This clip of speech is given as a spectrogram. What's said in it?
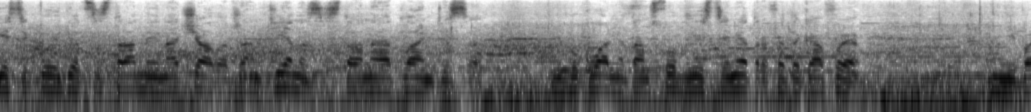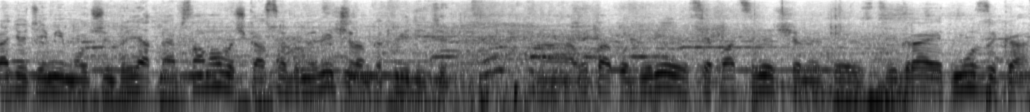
если кто идет со стороны начала Джамтена, со стороны Атлантиса. И буквально там 100-200 метров это кафе. Не пройдете мимо, очень приятная обстановочка, особенно вечером, как видите. А, вот так вот деревья все подсвечены, то есть играет музыка.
